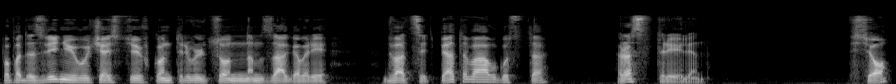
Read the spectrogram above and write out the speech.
по подозрению в участии в контрреволюционном заговоре 25 августа расстрелян. Все.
